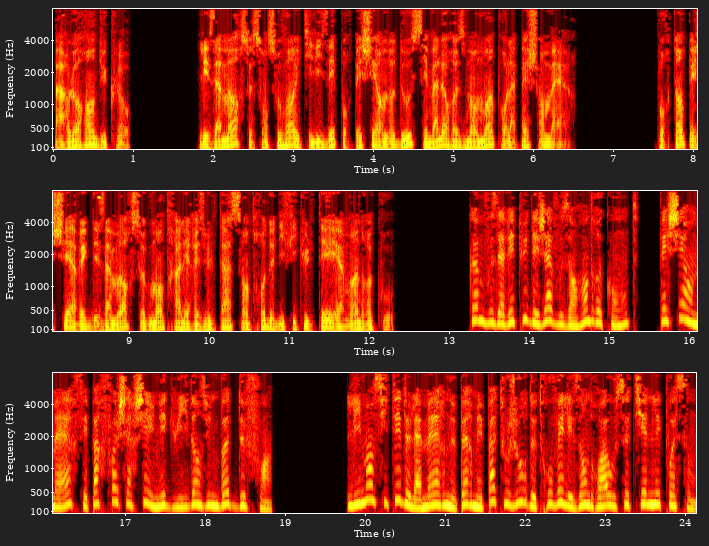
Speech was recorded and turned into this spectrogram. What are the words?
Par Laurent Duclos. Les amorces sont souvent utilisées pour pêcher en eau douce et malheureusement moins pour la pêche en mer. Pourtant pêcher avec des amorces augmentera les résultats sans trop de difficultés et à moindre coût. Comme vous avez pu déjà vous en rendre compte, pêcher en mer c'est parfois chercher une aiguille dans une botte de foin. L'immensité de la mer ne permet pas toujours de trouver les endroits où se tiennent les poissons.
